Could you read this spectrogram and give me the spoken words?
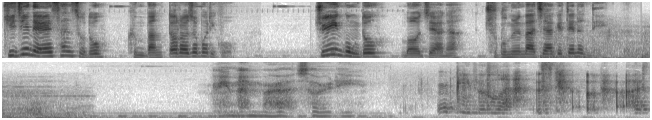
기지 내의 산소도 금방 떨어져 버리고 주인공도 머지않아 죽음을 맞이하게 되는데 Remember us, Artie. Be the last of us.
